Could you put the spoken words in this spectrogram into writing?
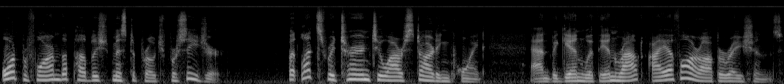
or perform the published missed approach procedure. But let's return to our starting point and begin with en route IFR operations.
